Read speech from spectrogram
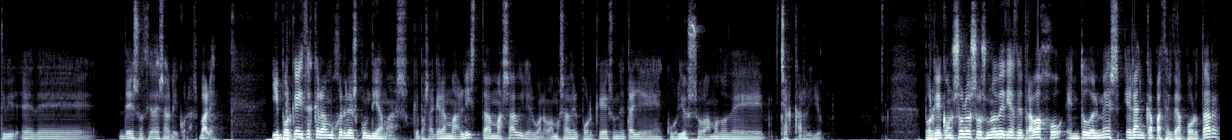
eh, de, sociedades agrícolas. Vale. ¿Y por qué dices que a las mujeres les cundía más? ¿Qué pasa? ¿Que eran más listas, más hábiles? Bueno, vamos a ver por qué es un detalle curioso a modo de chascarrillo porque con solo esos nueve días de trabajo en todo el mes eran capaces de aportar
